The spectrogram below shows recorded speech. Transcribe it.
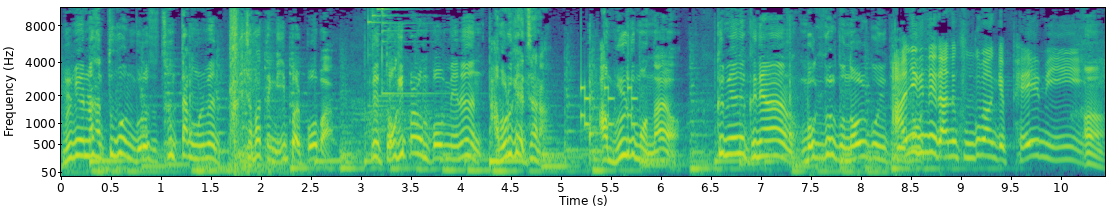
물면은 한 두 번 물어서 천 딱 물면 탁 잡았던 게 이빨 뽑아. 근데 독 이빨만 뽑으면은 아무리 괜찮아. 아 물도 못 나요. 그러면은 그냥 먹이 걸고 놀고 있고. 아니 뭐- 근데 나는 궁금한 게 뱀이 어.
